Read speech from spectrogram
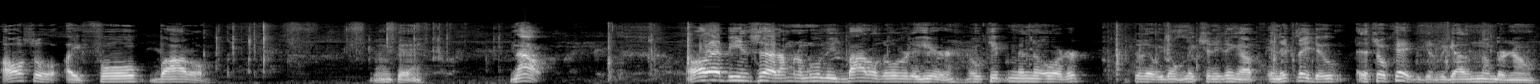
also a full bottle. Okay. Now, all that being said, I'm going to move these bottles over to here. We'll keep them in the order so that we don't mix anything up. And if they do, it's okay because we got them numbered now.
